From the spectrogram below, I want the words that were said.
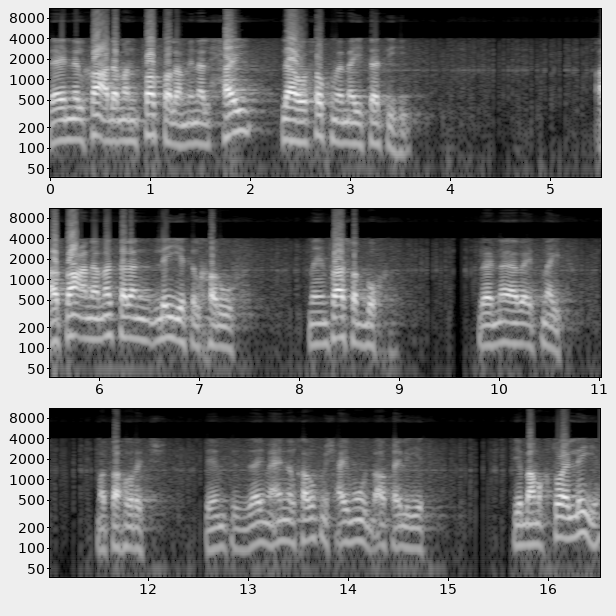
لأن القاعدة من فصل من الحي له حكم ميتته. قطعنا مثلا لية الخروف ما ينفعش اطبخها لأنها بقت ميتة ما طهرتش. فهمت إزاي؟ مع إن الخروف مش هيموت بقطع ليته يبقى مقطوع اللية.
